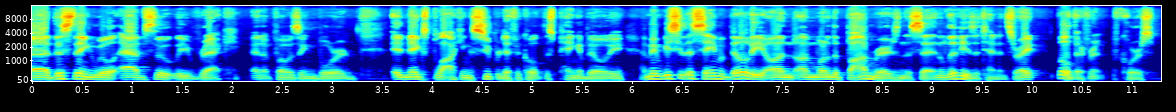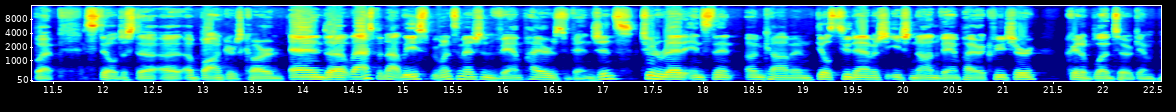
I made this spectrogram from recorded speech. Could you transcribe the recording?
uh, this thing will absolutely wreck an opposing board. It makes blocking super difficult. This ping ability. I mean, we see the same ability on on one of the bomb rares in the set in Olivia's Attendants, right? A little different, of course, but still just a, a, a bonkers card. And uh, last but not least, we wanted to mention Vampire's Vengeance. Two in red, instant, uncommon, deals two damage to each non-vampire creature create a blood token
